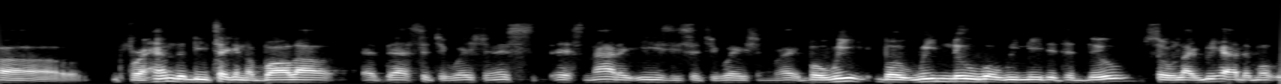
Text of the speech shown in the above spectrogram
Uh, for him to be taking the ball out at that situation, it's it's not an easy situation, right? But we but we knew what we needed to do, so like we had the most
